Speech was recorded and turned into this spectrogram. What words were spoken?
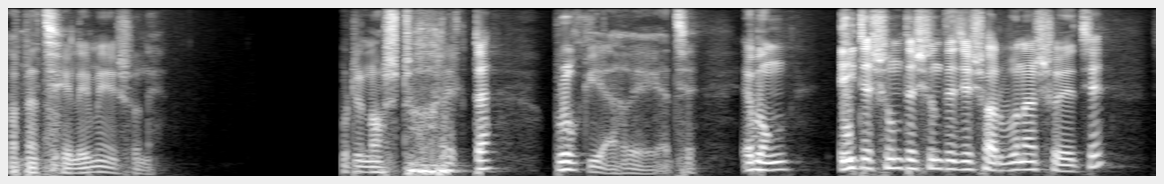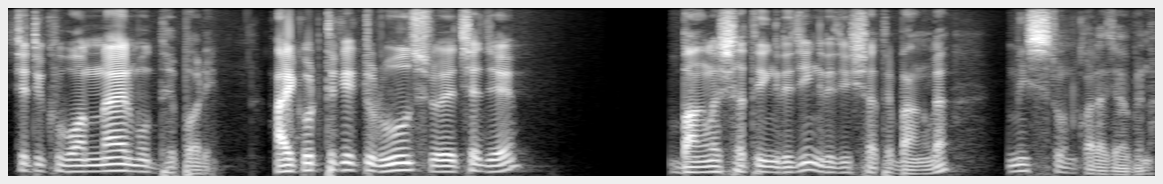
আপনার ছেলে মেয়ে শোনে। ওটা নষ্ট হওয়ার একটা প্রক্রিয়া হয়ে গেছে। এবং এইটা শুনতে শুনতে যে সর্বনাশ হয়েছে, সেটি খুব অন্যায়ের মধ্যে পড়ে। হাইকোর্ট থেকে একটু রুলস রয়েছে যে, বাংলার সাথে ইংরেজি, ইংরেজির সাথে বাংলা মিশ্রণ করা যাবে না।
